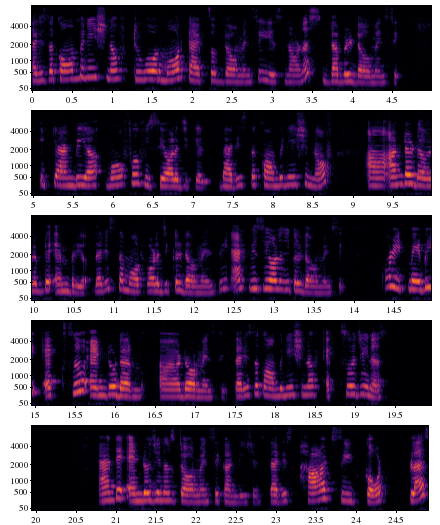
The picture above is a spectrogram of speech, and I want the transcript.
That is the combination of two or more types of dormancy is known as double dormancy. It can be a morphophysiological that is the combination of uh, underdeveloped embryo, that is the morphological dormancy and physiological dormancy. Or it may be exo-endoderm uh, dormancy, that is the combination of exogenous and the endogenous dormancy conditions, that is hard seed coat plus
